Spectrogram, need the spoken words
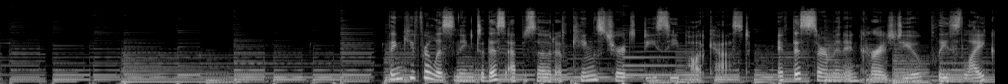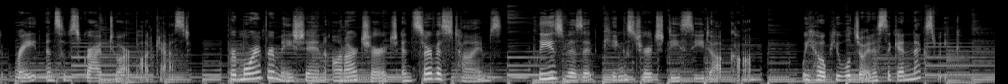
Thank you for listening to this episode of King's Church DC podcast. If this sermon encouraged you, please like, rate, and subscribe to our podcast. For more information on our church and service times, please visit kingschurchdc.com. We hope you will join us again next week.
